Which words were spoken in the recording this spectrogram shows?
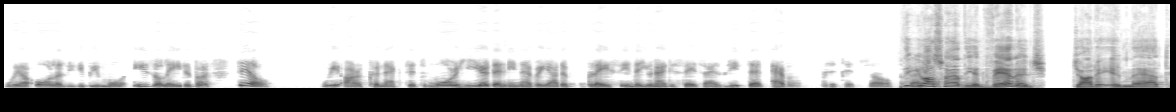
we are all a little bit more isolated, but still, we are connected more here than in every other place in the United States I've lived and ever visited. So You also have the advantage, Giada, in that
